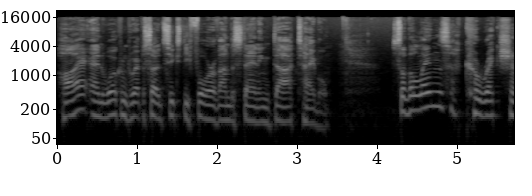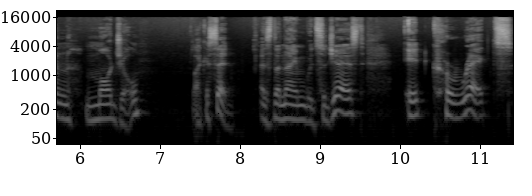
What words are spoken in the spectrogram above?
Hi, and welcome to episode 64 of Understanding Darktable. So, the lens correction module, like I said, as the name would suggest, it corrects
